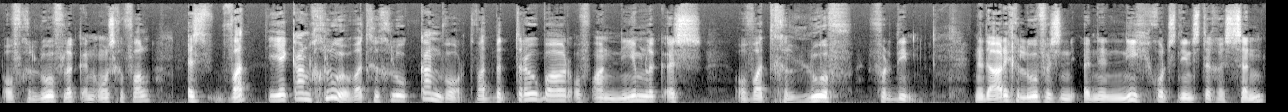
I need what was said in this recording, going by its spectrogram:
of gelooflik in ons geval is wat jy kan glo, wat geglo kan word, wat betroubaar of aanneemlik is of wat geloof verdien. Nou daardie geloof is in 'n nie godsdienstige sin.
